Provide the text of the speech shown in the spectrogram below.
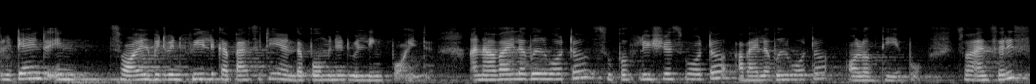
retained in soil between field capacity and the permanent wilting point. Unavailable water, superfluous water, available water, all of the above. So answer is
